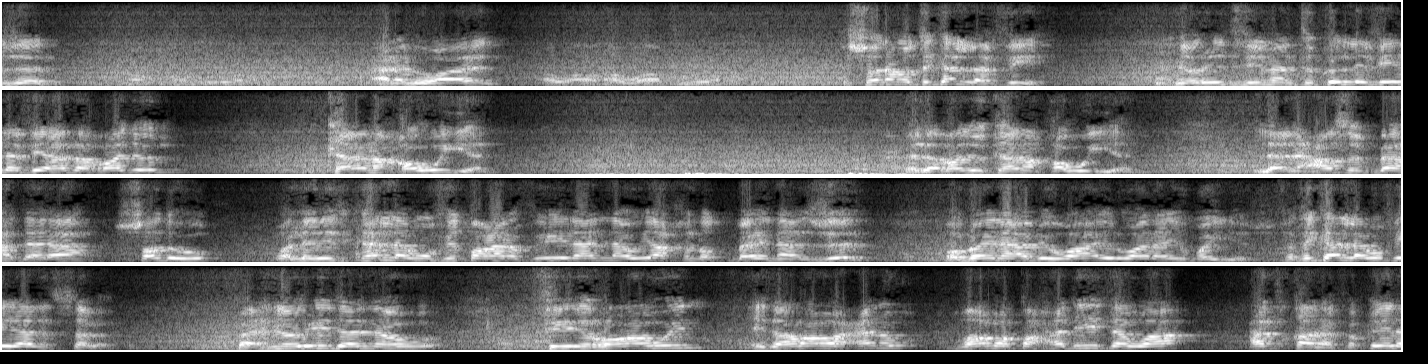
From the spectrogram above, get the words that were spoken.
زر عن أبي وائل. أو أو أبي وائل. السنة متكلم فيه. نحن نريد في من تكلم فيه في هذا الرجل كان قويا. هذا الرجل كان قويا. لأن عاصم بهدلة صدوق والذي تكلموا في طعنه فيه لأنه يخلط بين زر وبين أبي وائل ولا يميز. فتكلموا في هذا السبب. فنحن نريد أنه في راو إذا روى عنه ضبط حديثه وأتقنه. فقيل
